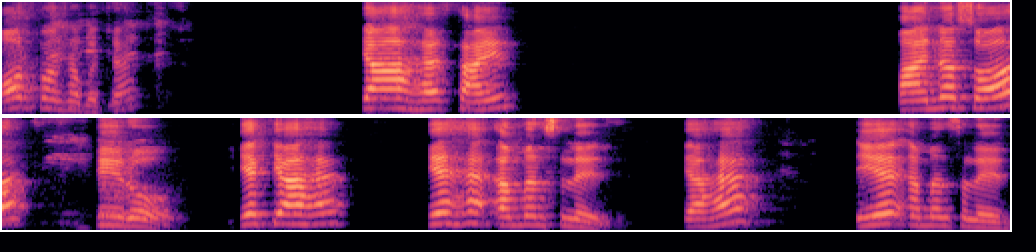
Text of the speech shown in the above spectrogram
और कौन सा बचा? क्या है साइन? माइनस और ज़ीरो। ये क्या है? ये है एमएनसलेज क्या है? ये एमएनसलेज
